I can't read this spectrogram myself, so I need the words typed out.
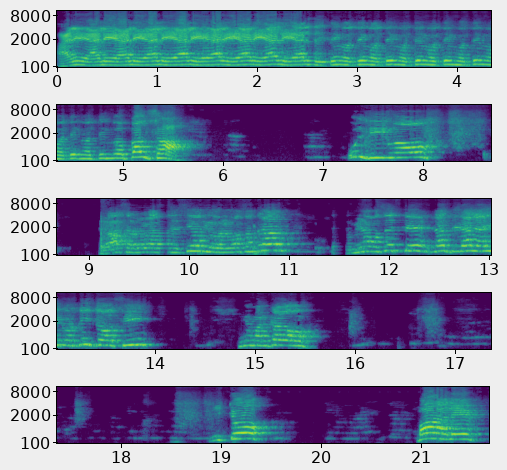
Ale, ale, ale, ale, ale, ale, ale, ale, ale. Tengo, tengo, tengo, tengo, tengo, tengo, tengo, tengo. ¡Pausa! Último. Se va a cerrar la sesión y volvemos a entrar. Terminamos este. Lateral ahí cortito, ¿sí? Bien marcado. ¿Listo? Vale.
